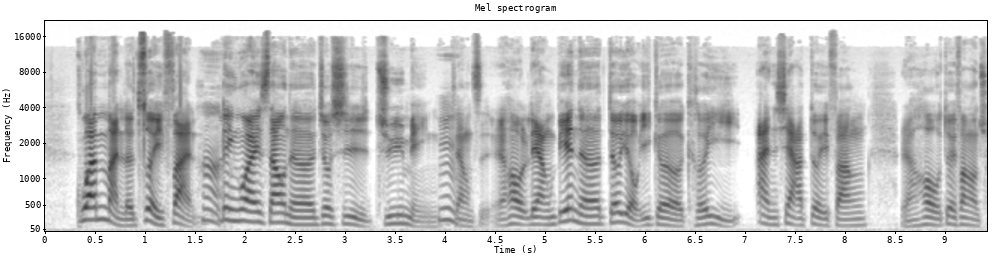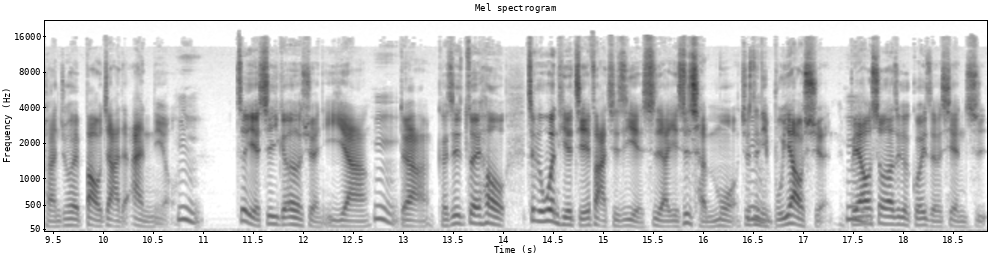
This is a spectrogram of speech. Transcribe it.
关满了罪犯嗯；另外一艘呢就是居民嗯这样子。然后两边呢都有一个可以按下对方，然后对方的船就会爆炸的按钮。嗯这也是一个二选一啊。嗯，对啊，可是最后这个问题的解法其实也是啊，也是沉默，就是你嗯不要选，嗯不要受到这个规则限制。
